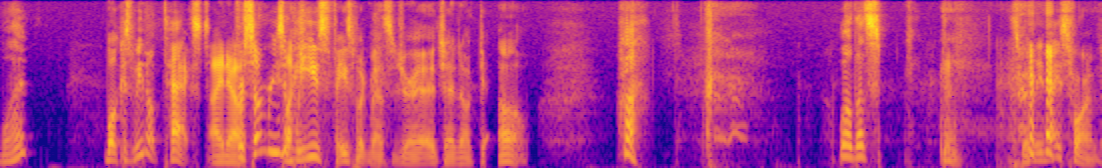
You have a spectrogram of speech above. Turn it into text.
What? Well, because we don't text. I know. For some reason, Like- we use Facebook Messenger, which I don't get. Oh, huh. well, that's that's really nice for him.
